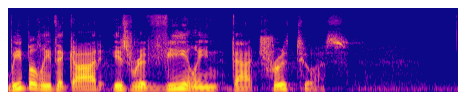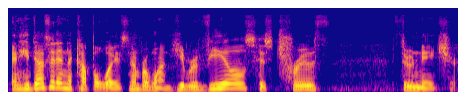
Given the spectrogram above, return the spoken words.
we believe that God is revealing that truth to us. And he does it in a couple ways. Number one, he reveals his truth through nature.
